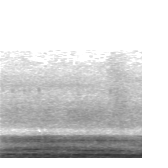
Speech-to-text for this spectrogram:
I love you.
